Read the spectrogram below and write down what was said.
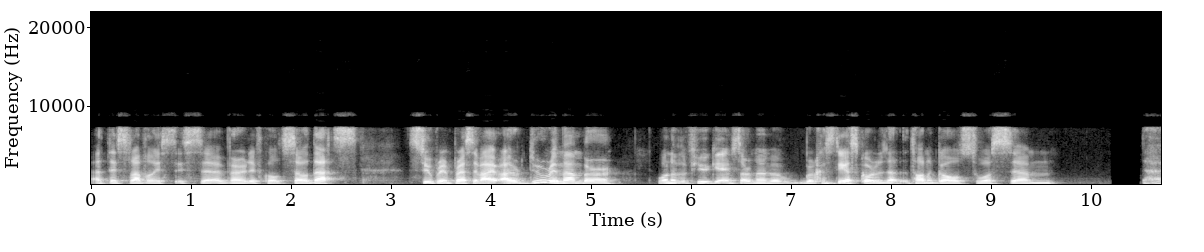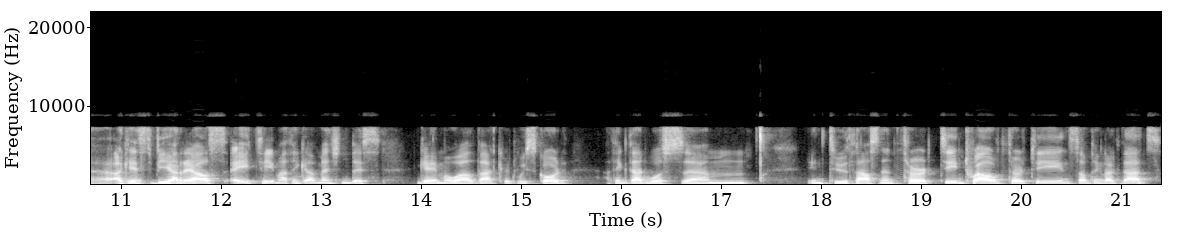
at this level is is uh, very difficult. So that's super impressive. I, I do remember one of the few games I remember where Castilla scored a ton of goals was um, uh, against Villarreal's A team. I think I mentioned this game a while back, but we scored. I think that was um, in 2013, 12, 13, something like that.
